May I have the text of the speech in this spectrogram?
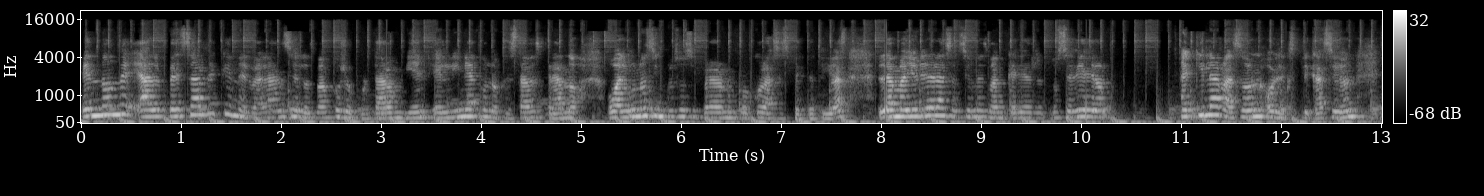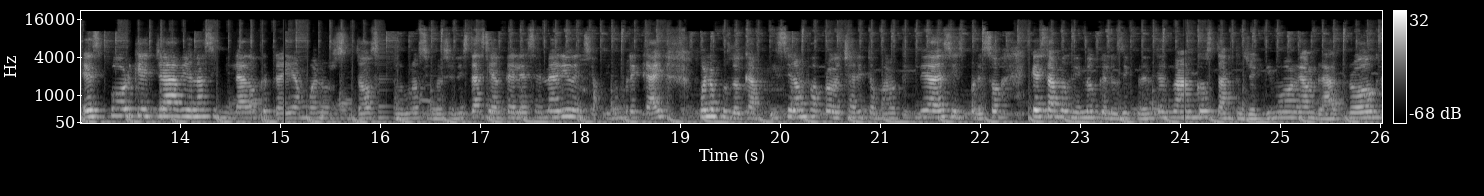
en donde a pesar de que en el balance los bancos reportaron bien en línea con lo que estaba esperando o algunos incluso superaron un poco las expectativas, la mayoría de las acciones bancarias retrocedieron Aquí la razón o la explicación es porque ya habían asimilado que traían buenos resultados en algunos inversionistas y ante el escenario de incertidumbre que hay, bueno, pues lo que hicieron fue aprovechar y tomar utilidades y es por eso que estamos viendo que los diferentes bancos, tanto JP Morgan, BlackRock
